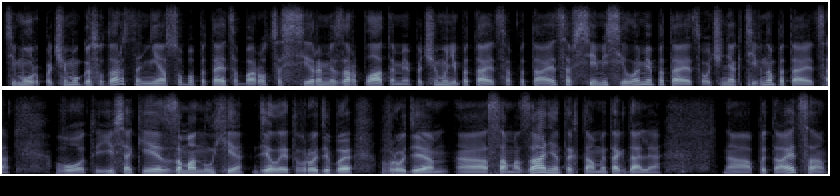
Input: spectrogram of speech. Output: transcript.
Тимур, почему государство не особо пытается бороться с серыми зарплатами? Почему не пытается? Пытается, всеми силами пытается, очень активно пытается. Вот, и всякие заманухи делает, вроде бы, вроде э, самозанятых там и так далее. А, пытается.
